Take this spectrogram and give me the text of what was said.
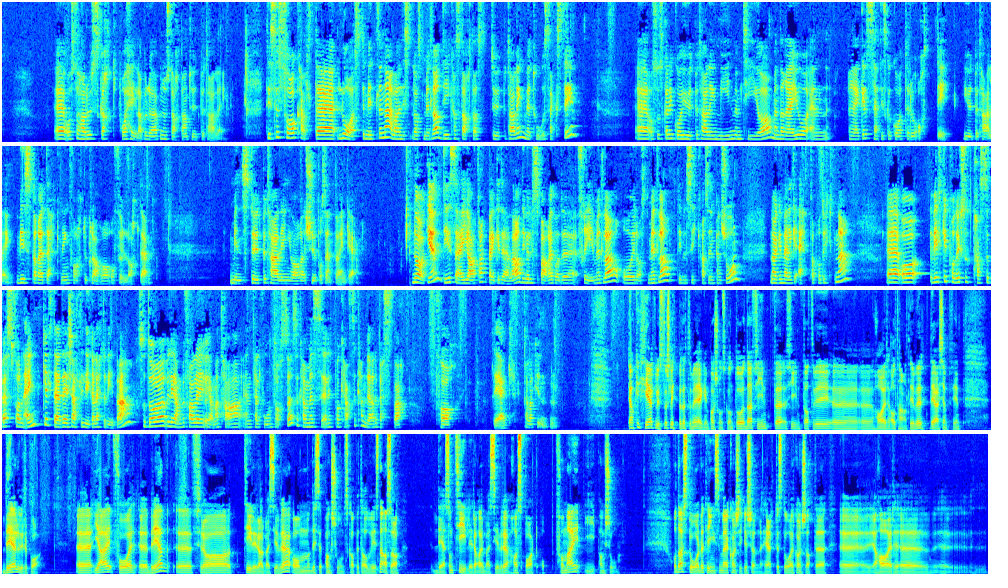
Eh, og så har du skatt på hele beløpet når du starter en utbetaling. Disse såkalte låste midlene eller låste midler, de kan startes til utbetaling ved 62. Eh, og så skal de gå i utbetaling minimum ti år, men det er jo en regel som sier at de skal gå til du er 80 i utbetaling. Hvis det er dekning for at du klarer å fylle opp den minste utbetaling i året er 20 av NG. Noen de sier ja takk, begge deler. De vil spare i både frie midler og i låste midler. De vil sikre sin pensjon. Noen velger ett av produktene. Eh, og hvilket produkt som passer best for den enkelte, det er ikke alltid like lett å vite. Så da vil jeg anbefale å gjerne ta en telefon til oss, så kan vi se litt på hva som kan være det beste for deg eller kunden. Jeg har ikke helt lyst til å slippe dette med egen pensjonskonto. Det er fint, eh, fint at vi uh, har alternativer. Det er kjempefint. Det jeg lurer på uh, Jeg får uh, brev fra tidligere arbeidsgivere om disse pensjonskapitalbevisene. Altså det som tidligere arbeidsgivere har spart opp for meg i pensjon. Og Der står det ting som jeg kanskje ikke skjønner helt. Det står kanskje at eh, jeg har eh,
